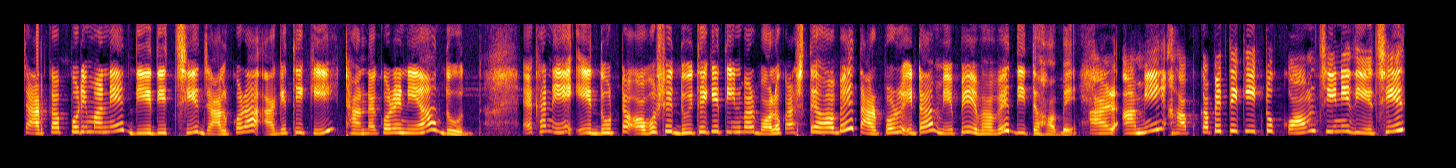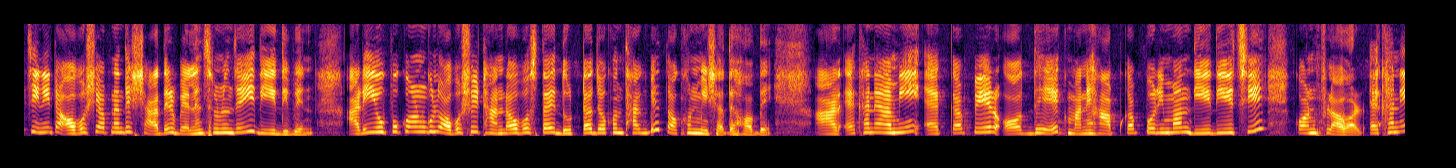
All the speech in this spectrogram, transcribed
চার কাপ পরিমাণে দিয়ে দিচ্ছি জাল করা, আগে থেকেই ঠান্ডা করে নেওয়া দুধ। এখানে এই দুধটা অবশ্যই দুই থেকে তিনবার বলক আসতে হবে, তারপর এটা মেপে এভাবে দিতে হবে। আর আমি হাফ কাপের থেকে একটু কম চিনি দিয়েছি, চিনিটা অবশ্যই আপনাদের স্বাদের ব্যালেন্স অনুযায়ী দিয়ে দিবেন। আর এই উপকরণগুলো অবশ্যই ঠান্ডা অবস্থায় দুধটা যখন থাকবে তখন মিশাতে হবে। আর এখানে আমি এক কাপের অর্ধেক মানে হাফ কাপ পরিমাণ দিয়ে দিয়েছি কর্নফ্লাওয়ার। এখানে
